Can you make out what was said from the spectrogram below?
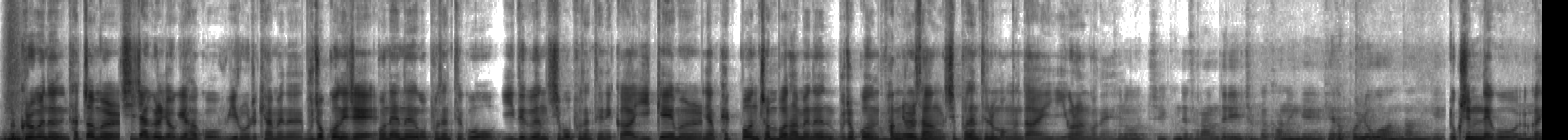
거지. 음. 그러면은 타점을 시작을 여기 하고 위로 이렇게 하면은 무조건 이제 손해는 5%고 이득은 15%니까 이 게임을 그냥 100번 1000번 하면은 무조건 확률상 10%는 먹는다 이- 이거라는 거네. 그렇지 근데 사람들이 착각하는 게 계속 보려고 한다는 게 욕심 내고 약간 음,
